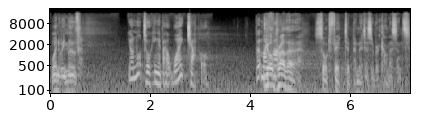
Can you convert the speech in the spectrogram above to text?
When do we move? You're not talking about Whitechapel. But my Your brother sought fit to permit us a reconnaissance.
